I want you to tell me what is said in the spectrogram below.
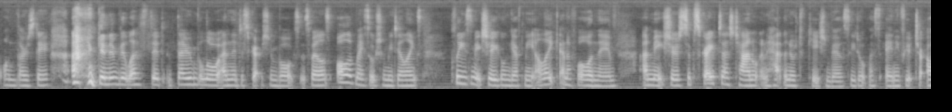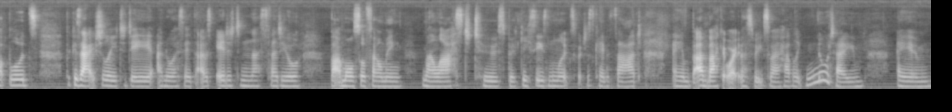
on Thursday are going to be listed down below in the description box as well as all of my social media links. Please make sure you go and give me a like and a follow on them and make sure to subscribe to this channel and hit the notification bell so you don't miss any future uploads because actually today I know I said that I was editing this video but I'm also filming my last two spooky season looks which is kind of sad um, but I'm back at work this week so I have like no time um,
